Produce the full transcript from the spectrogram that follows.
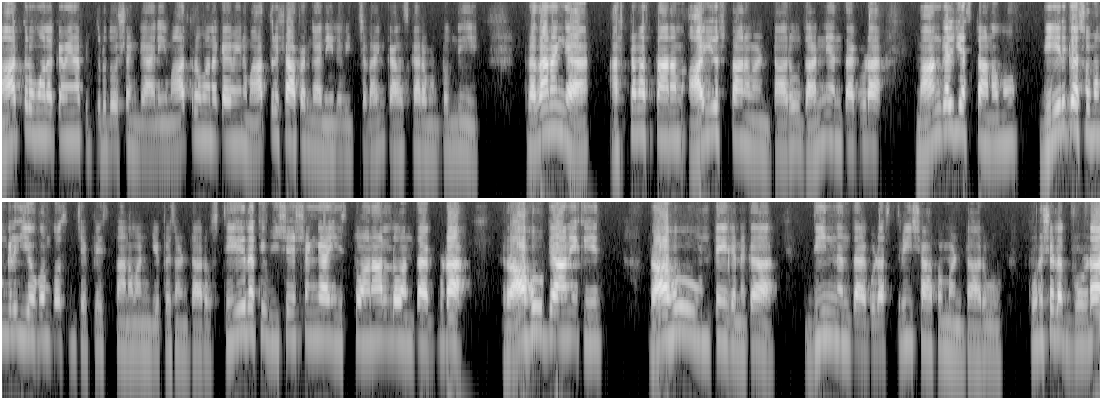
మాతృమూలకమైన పితృదోషం కానీ మాతృమూలకమైన మాతృశాపం కానీ లభించడానికి ఆస్కారం ఉంటుంది. ప్రధానంగా అష్టమ స్థానం ఆయు స్థానం అంటారు. దాన్ని అంతా కూడా మాంగళ్య స్థానము దీర్ఘ సుమంగళి యోగం కోసం చెప్పే స్థానం అని చెప్పేసి అంటారు. స్త్రీలకి విశేషంగా ఈ స్థానాల్లో అంతా కూడా రాహు గానికి రాహు ఉంటే గనక దీన్నంతా కూడా స్త్రీ శాపం అంటారు. పురుషులకు కూడా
